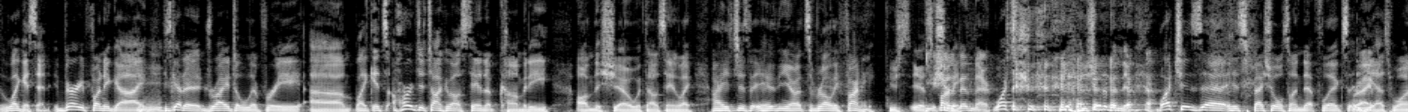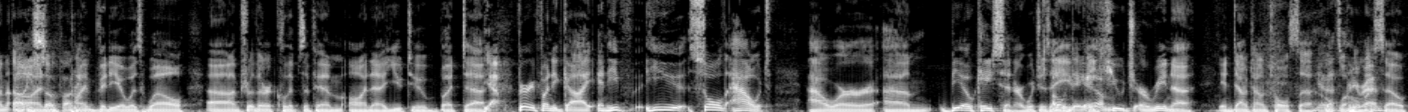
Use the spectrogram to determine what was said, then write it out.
uh, Like I said, very funny guy. He's got a dry delivery. Um, like it's hard to talk about stand up comedy on the show without saying like, oh, it's just you know, it's really funny. It's, it's You should have been there. Watch. yeah, you should have been there. Watch his uh, his specials on Netflix. Right. He has one Oh, on so. Prime Video as well. Uh, I'm sure there are clips of him on uh, YouTube. But uh, Yeah. very funny guy, and he he sold out our um, BOK Center, which is a, Oh, a huge arena in downtown Tulsa, Yeah, Oklahoma. So,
